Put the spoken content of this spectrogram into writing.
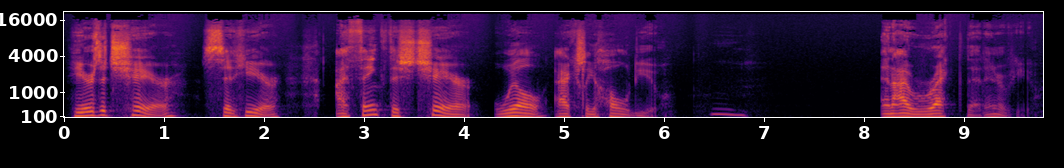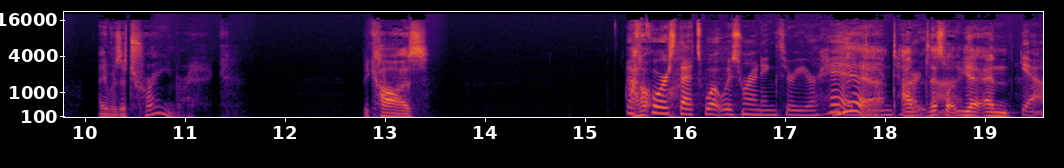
Here's a chair, sit here. I think this chair will actually hold you. And I wrecked that interview. It was a train wreck because Of course, that's what was running through your head yeah, the entire I- time. that's what yeah, and Yeah.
